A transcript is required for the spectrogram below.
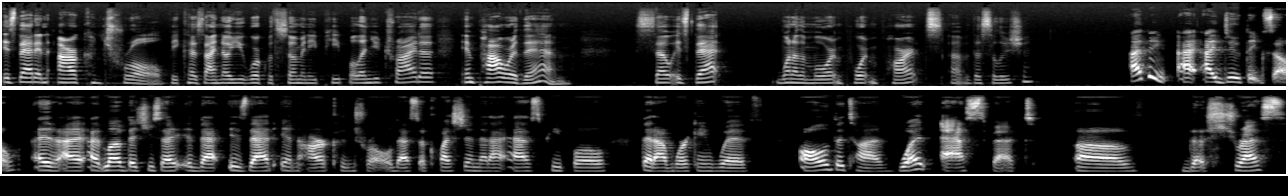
is that in our control? Because I know you work with so many people and you try to empower them. So is that one of the more important parts of the solution? I think I, I do think so, and I, I love that you said that is that in our control. That's a question that I ask people that I'm working with all of the time. What aspect of the stress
